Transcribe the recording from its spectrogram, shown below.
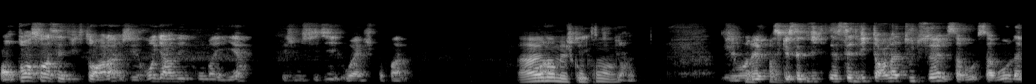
En pensant à cette victoire-là, j'ai regardé le combat hier et je me suis dit, ouais, je peux pas. Ah Voilà, non, mais je comprends. hein. Je m'enlève parce que cette, cette victoire-là toute seule, ça vaut, ça vaut, la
